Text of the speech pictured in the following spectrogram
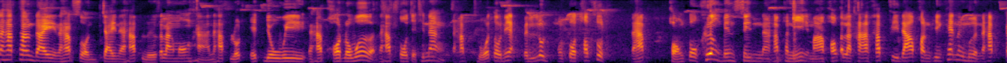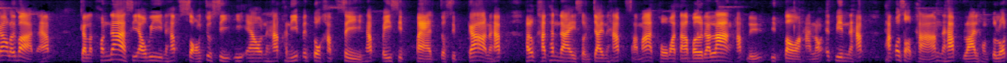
นะครับท่านใดนะครับสนใจนะครับ หรือกำลังมองหานะครับรถ SUV นะครับคอร์ l o เวอร์นะครับตัวเจ็ดที่นั่งนะครับถือว่าตัวเนี้ยเป็นรุ่นของตัวท็อปสุดนะครับของตัวเครื่องเบนซินนะครับคันนี้มาพร้อมกับราคาครับฟรีดาวน์ผ่อนเพียงแค่ 1 0,000นะครับ900 บาทนะครับ กับ Honda CRV นะครับ 2.4 EL นะครับ คันนี้เป็นตัวขับ4ครับ ปี 18.19 นะครับถ้าลูกค้าท่านใดสนใจนะครับ สามารถโทรมาตามเบอร์ด้านล่างครับ หรือติดต่อหาน้องเอ็ดวินนะครับ ทักมาสอบถามนะครับรายของตัวรถ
